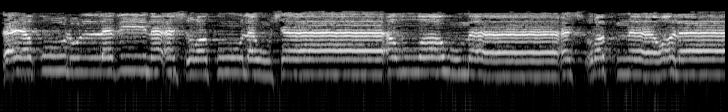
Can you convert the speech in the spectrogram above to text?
سيقول الذين أشركوا لو شاء الله ما أشركنا ولا آباؤنا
